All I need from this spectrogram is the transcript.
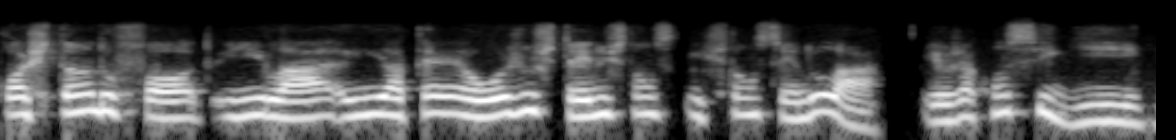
Postando foto e lá e até hoje os treinos estão, estão sendo lá. Eu já consegui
